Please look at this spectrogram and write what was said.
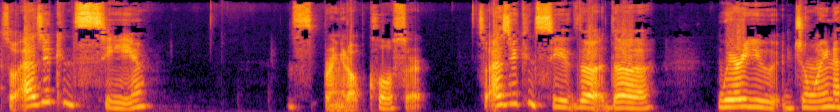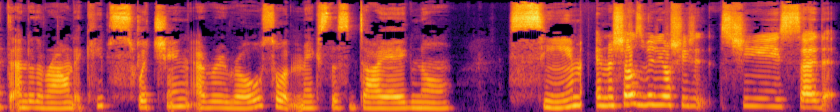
So as you can see, let's bring it up closer. So as you can see, the, the where you join at the end of the round, it keeps switching every row. So it makes this diagonal seam. In Michelle's video, she she said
